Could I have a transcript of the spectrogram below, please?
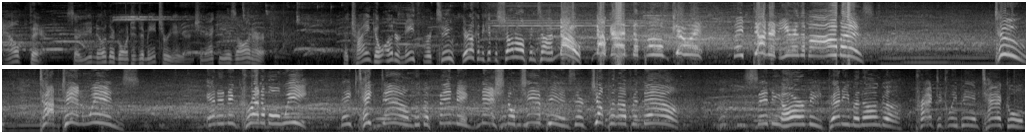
out there. So you know they're going to Demetre here, and Tsineke is on her. They try and go underneath for two. They're not going to get the shot off in time. No! No good! The Bulls do it! They've done it here in the Bahamas. Two top 10 wins in an incredible week. They take down the defending national champions. They're jumping up and down. Sydney Harvey, Betty Mununga practically being tackled.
